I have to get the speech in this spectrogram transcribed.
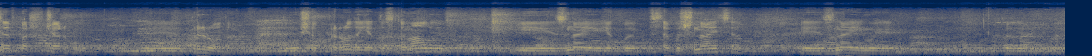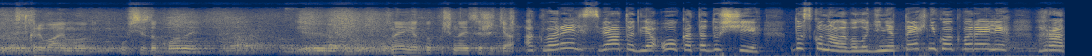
Це в першу чергу е, природа, тому що природа є досконалою, і з нею якби все починається. І з нею ми е, відкриваємо усі закони. З нею якби починається життя. Акварель свято для ока та душі. Досконале володіння технікою акварелі, гра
